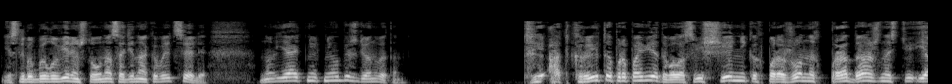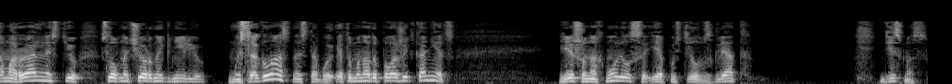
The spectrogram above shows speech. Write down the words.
если бы был уверен, что у нас одинаковые цели, но я отнюдь не убежден в этом. Ты открыто проповедовал о священниках, пораженных продажностью и аморальностью, словно черной гнилью. Мы согласны с тобой, этому надо положить конец. Ешу нахмурился и опустил взгляд. Дисмос,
